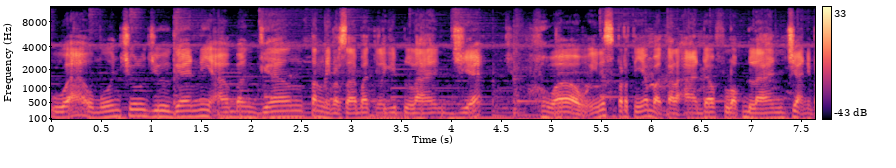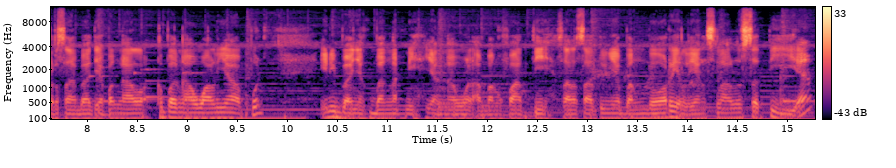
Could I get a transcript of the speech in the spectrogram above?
Wow, muncul juga nih abang ganteng nih persahabat lagi belanja. Wow, ini sepertinya bakal ada vlog belanja nih persahabat ya. Pengal pengawalnya pun ini banyak banget nih yang ngawal Abang Fatih. Salah satunya Bang Boril yang selalu setia.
